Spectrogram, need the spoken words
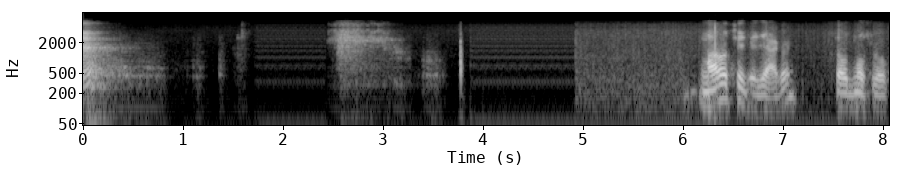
છે? મારો છે જે આગળ, ચૌદમો શ્લોક.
